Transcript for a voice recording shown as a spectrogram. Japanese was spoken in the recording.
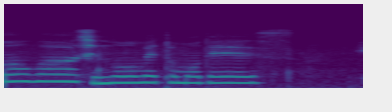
ばんは、しのめともです。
